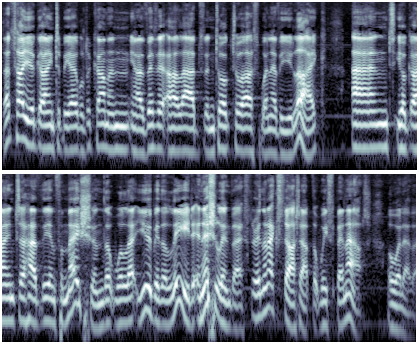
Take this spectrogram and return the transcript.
That's how you're going to be able to come and you know, visit our labs and talk to us whenever you like. And you're going to have the information that will let you be the lead initial investor in the next startup that we spin out or whatever.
